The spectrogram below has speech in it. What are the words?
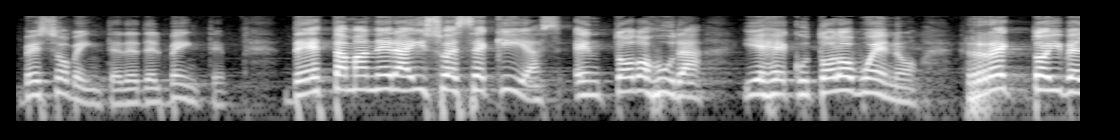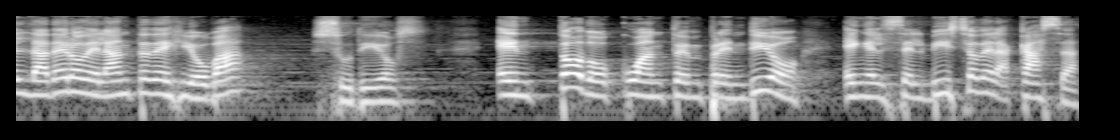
Verso 20, desde el 20. De esta manera hizo Ezequías en todo Judá y ejecutó lo bueno, recto y verdadero delante de Jehová, su Dios. en todo cuanto emprendió en el servicio de la casa,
